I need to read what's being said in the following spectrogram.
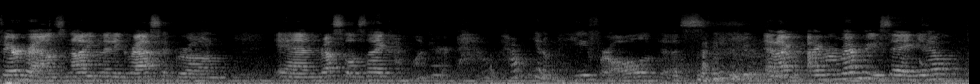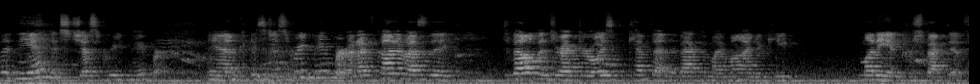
fairgrounds, not even any grass had grown, and Russell was like, I wonder how, how are we going to pay for all of this? and I, I remember you saying, you know, but in the end, it's just green paper. And it's just green paper. And I've kind of, as the development director, always kept that in the back of my mind to keep money in perspective,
